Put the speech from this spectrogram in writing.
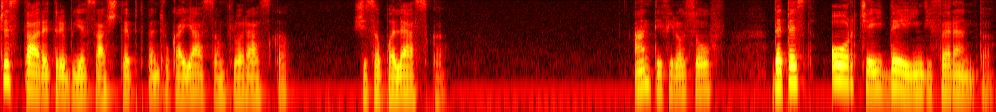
Ce stare trebuie să aștept pentru ca ea să înflorească și să pălească? Antifilosof, detest orice idee indiferentă.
